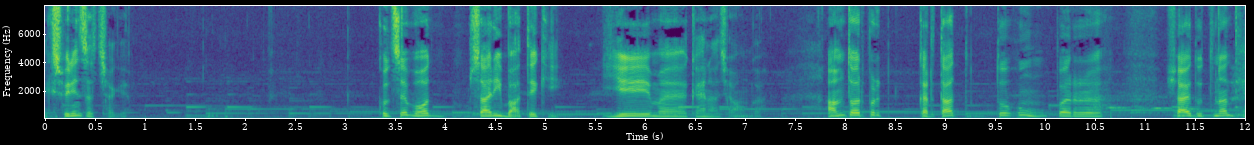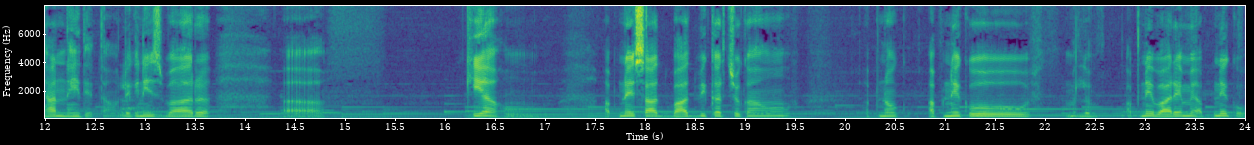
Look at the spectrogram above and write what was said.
एक्सपीरियंस अच्छा गया। खुद से बहुत सारी बातें की ये मैं कहना चाहूँगा। आमतौर पर करता तो हूँ पर शायद उतना ध्यान नहीं देता हूँ। लेकिन इस बार आ, किया हूँ। अपने साथ बात भी कर चुका हूँ। अपनों अपने को मतलब अपने बारे में अपने को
